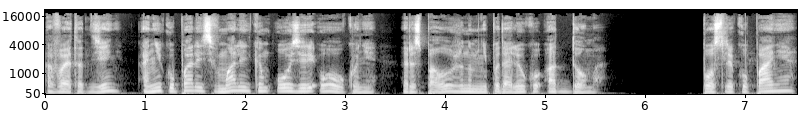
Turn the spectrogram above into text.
В этот день они купались в маленьком озере Оукуни, расположенном неподалеку от дома. После купания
